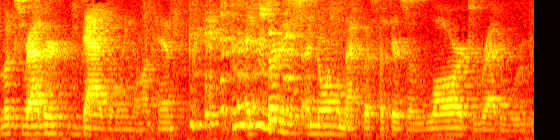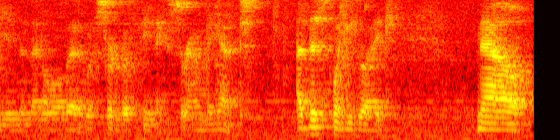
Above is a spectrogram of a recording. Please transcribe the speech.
Looks rather dazzling on him. it's sort of just a normal necklace, but there's a large red ruby in the middle of it with sort of a phoenix surrounding it. At this point, he's like, now,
